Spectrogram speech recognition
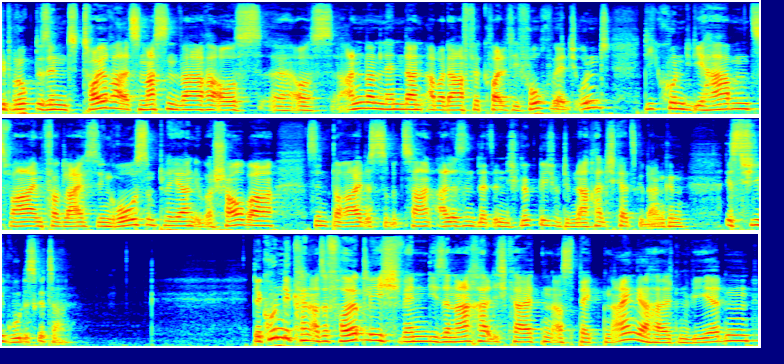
Die Produkte sind teurer als Massenware aus, äh, aus anderen Ländern, aber dafür qualitativ hochwertig und die Kunden, die die haben, zwar im Vergleich zu den großen Playern überschaubar, sind bereit, es zu bezahlen. Alle sind letztendlich glücklich und dem Nachhaltigkeitsgedanken ist viel Gutes getan. Der Kunde kann also folglich, wenn diese Nachhaltigkeiten-Aspekten eingehalten werden,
